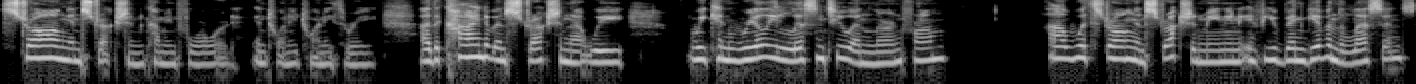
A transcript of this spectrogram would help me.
strong instruction coming forward in 2023. Uh, the kind of instruction that we we can really listen to and learn from. Uh, with strong instruction, meaning if you've been given the lessons,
